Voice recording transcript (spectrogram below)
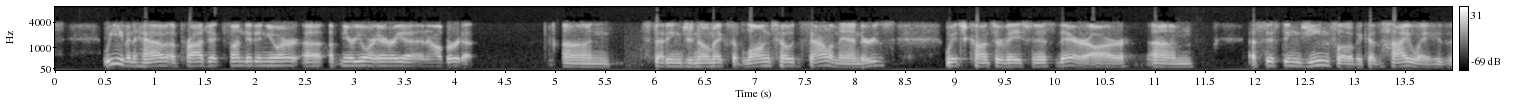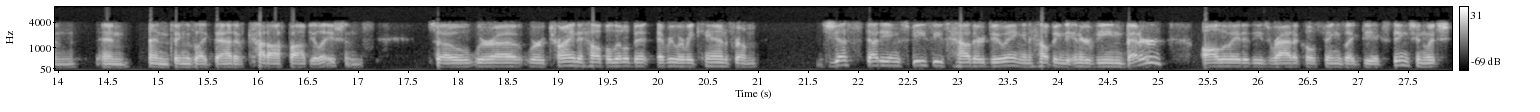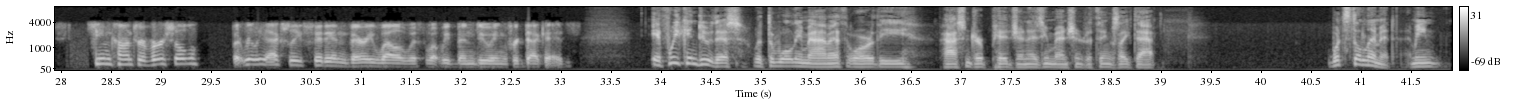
We even have a project funded in your uh, up near your area in Alberta on studying genomics of long-toed salamanders, which conservationists there are um, assisting gene flow because highways and and and things like that have cut off populations. So we're uh, we're trying to help a little bit everywhere we can from just studying species how they're doing and helping to intervene better, all the way to these radical things like de-extinction, which seem controversial, but really actually fit in very well with what we've been doing for decades. If we can do this with the woolly mammoth or the passenger pigeon, as you mentioned, or things like that, what's the limit? I mean,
